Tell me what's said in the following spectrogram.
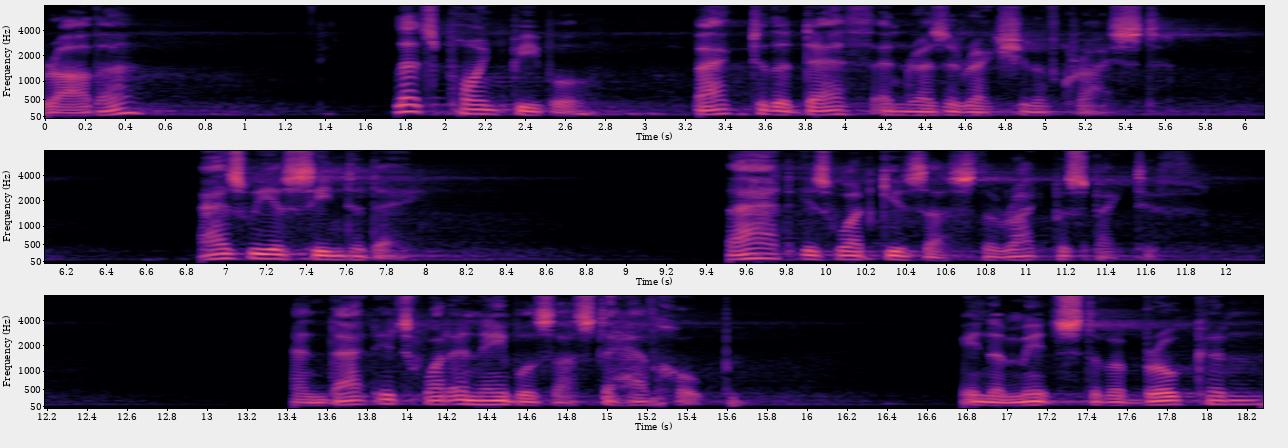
Rather, let's point people back to the death and resurrection of Christ, as we have seen today. That is what gives us the right perspective. And that is what enables us to have hope in the midst of a broken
